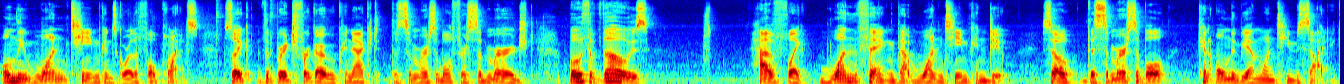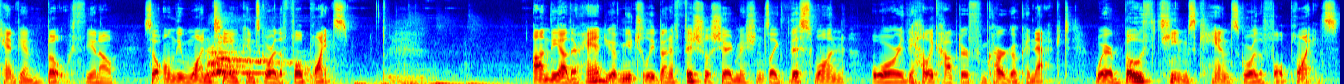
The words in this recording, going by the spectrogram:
only one team can score the full points. So like the bridge for Cargo Connect the submersible for submerged both of those have like one thing that one team can do. So the submersible can only be on one team's side. It can't be on both you know? So only one team can score the full points on the other hand, you have mutually beneficial shared missions like this one or the helicopter from Cargo Connect, where both teams can score the full points.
